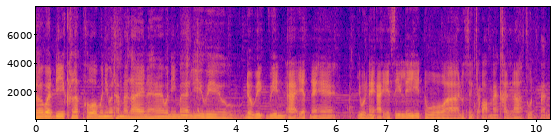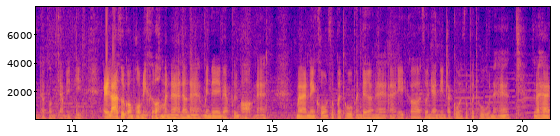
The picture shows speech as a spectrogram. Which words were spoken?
สวัสดีครับผมวันนี้มาทำอะไรนะฮะ วันนี้มารีวิว The Week Win RS นะฮะ อยู่ใน RS Series ตัวรู้สึกจะออกมาคันล่าสุดมัน ถ้าผมจำไม่ผิด ไอ้ล่าสุดของผมนี่คือออกมานานแล้วนะ ไม่ได้แบบเพิ่งออกนะ มาในโครงซูเปอร์ทูเหมือนเดิมนะ RS ก็ส่วนใหญ่เน้นตระกูลซูเปอร์ทูนะฮะ รหัส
